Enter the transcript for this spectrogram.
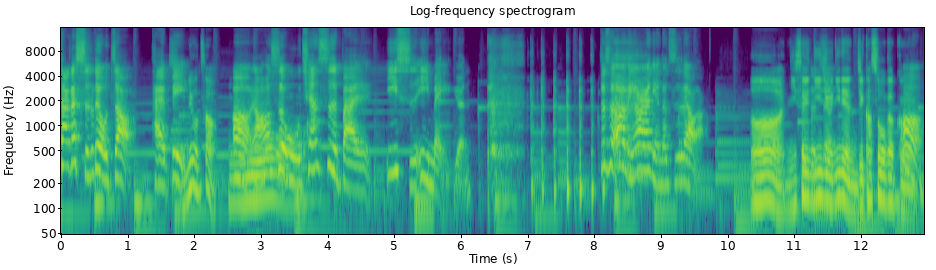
大概十六兆台十币，六兆。嗯，然后是おー五千四百一十亿美元， 这是二零二二年的资料啦。ああ、2022年時価総額。嗯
